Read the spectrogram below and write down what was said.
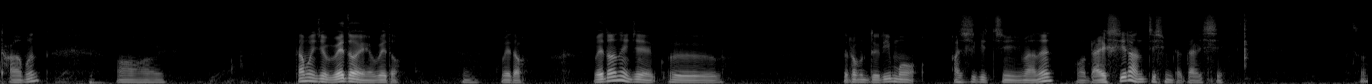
다음은 어, 다음은 이제 웨더예요. 웨더. 음, 웨더. Weather는 이제 그 여러분들이 뭐 아시겠지만은 어, 날씨라는 뜻입니다. 날씨. 그래서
